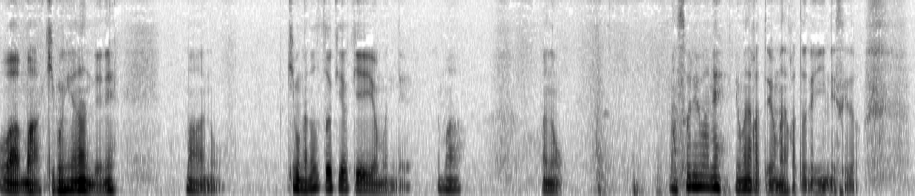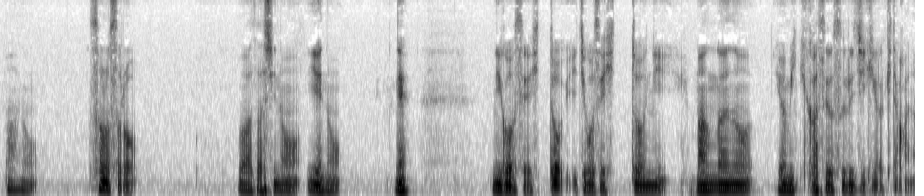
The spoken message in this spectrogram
はまあ気分屋なんでね。まああの気分が乗った時だけ読むんでまああのまあそれはね読まなかったら読まなかったでいいんですけどまああのそろそろ私の家のね2号生筆頭1号生筆頭に漫画の読み聞かせをする時期が来たかな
